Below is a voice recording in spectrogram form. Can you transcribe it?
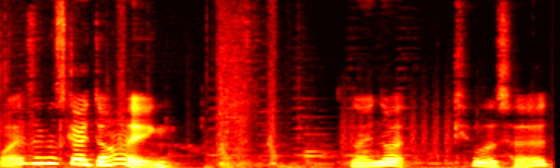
Why isn't this guy dying? Did I not kill his head?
